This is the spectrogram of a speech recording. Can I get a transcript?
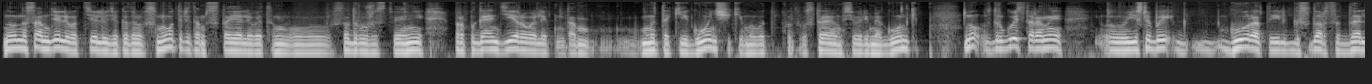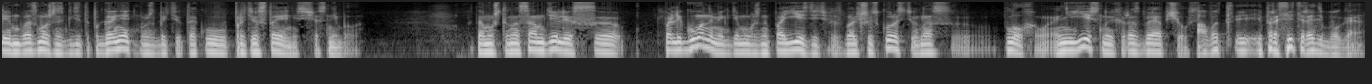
Но на самом деле вот те люди, которые в смотре там состояли в этом э, содружестве, они пропагандировали, там, мы такие гонщики, мы вот, вот устраиваем все время гонки. Ну, с другой стороны, э, если бы город или государство дали им возможность где-то погонять, может быть, и такого противостояния сейчас не было. Потому что на самом деле с полигонами, где можно поездить с большой скоростью, у нас э, плохо. Они есть, но их раз-два и обчелся. А вот, и, простите, ради бога,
